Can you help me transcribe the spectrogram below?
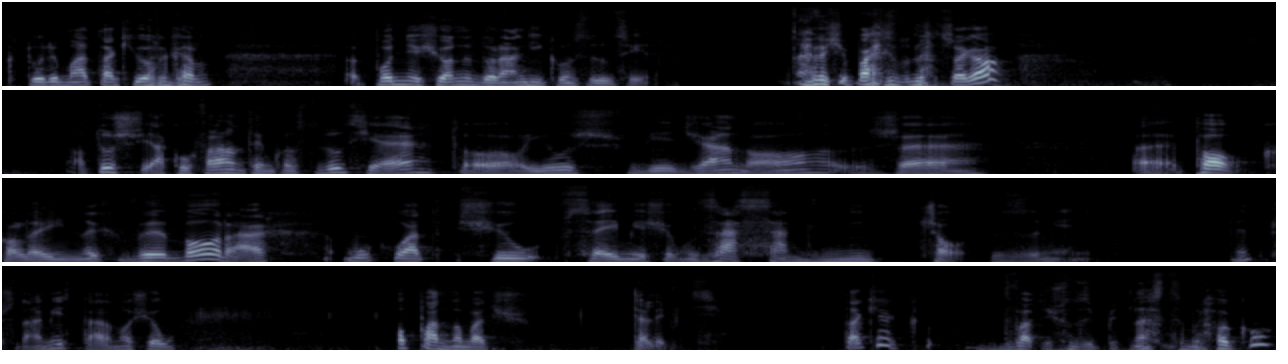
który ma taki organ podniesiony do rangi konstytucyjnej. A wiecie Państwo dlaczego? Otóż jak uchwalono tę konstytucję, to już wiedziano, że e, po kolejnych wyborach układ sił w Sejmie się zasadniczo zmieni. Więc przynajmniej starano się opanować telewizję. Tak jak w 2015 roku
